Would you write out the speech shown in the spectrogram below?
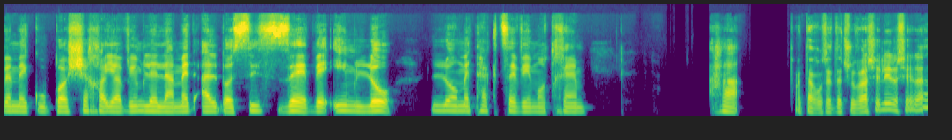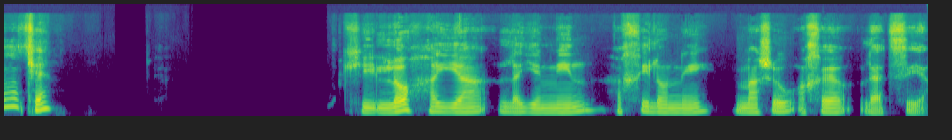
ומגובש שחייבים ללמד על בסיס זה, ואם לא, לא מתקצבים אתכם? אתה רוצה את התשובה שלי לשאלה הזאת? כן, כי לא היה לימין החילוני משהו אחר להציע.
